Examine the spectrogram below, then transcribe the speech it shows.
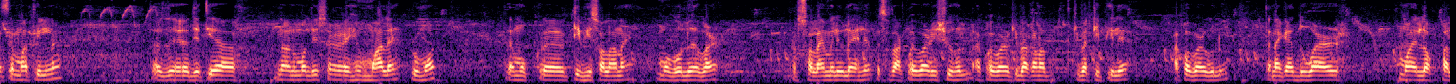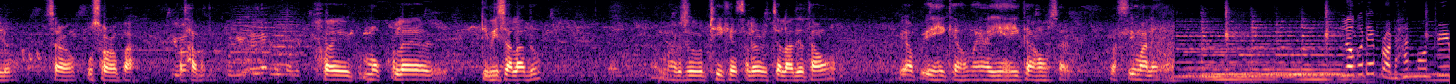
আছে মাতিল না। তাৰপিছত যেতিয়া নৰেন্দ্ৰ মোদী ছাৰ আহি সোমালে ৰুমত তেতিয়া মোক টিভি চলা নাই। মই গ'লোঁ এবাৰ। চলাই মেলি ওলাই আহিলে। পিছত আকৌ এবাৰ ইছ্যু হ'ল। আকৌ এবাৰ কিবা কাৰণত কিবা টিপিলে। আকৌ এবাৰ গ'লোঁ। তেনেকৈ দুবাৰ মই লগ পালোঁ ছাৰক ওচৰৰ পৰা কথা পাতি। হয় মোক ক'লে টি ভি চলা দিওঁ মই কৈছোঁ ঠিক আছে চলাৰ চলা দিয়া হওঁ শিকা হওঁ শিকা হওঁ ছাৰ। বাচ ইমানেই লগতে প্ৰধানমন্ত্ৰীৰ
